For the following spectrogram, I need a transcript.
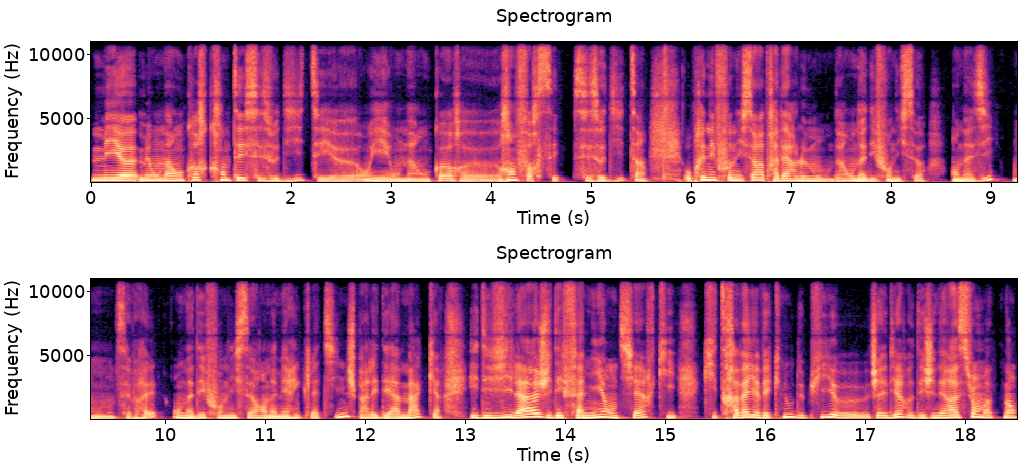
Mais, euh, mais on a encore cranté ces audits et, euh, on a encore renforcé ces audits hein, auprès des fournisseurs à travers le monde. Hein. On a des fournisseurs en Asie, c'est vrai, on a des fournisseurs en Amérique latine, je parlais des hamacs et des villages et des familles entières qui, qui travaillent avec nous depuis, j'allais dire, des générations maintenant.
